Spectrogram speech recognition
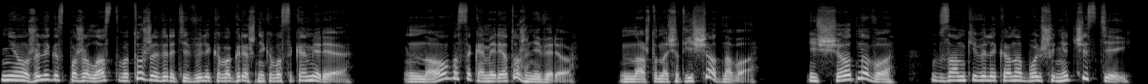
Неужели, госпожа Ласт, вы тоже верите в великого грешника высокомерия?» «Но в тоже не верю. Но что насчёт ещё одного?» «Ещё одного? В замке великана больше нет частей.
